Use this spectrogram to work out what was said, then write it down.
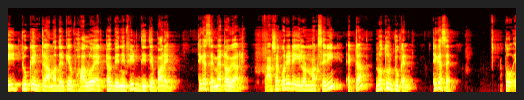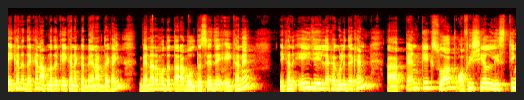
এই টোকেনটা আমাদেরকে ভালো একটা বেনিফিট দিতে পারে। ঠিক আছে? মেটাওয়ার তো আশা করি এটা ইলন মার্কসেরই একটা নতুন টোকেন ঠিক আছে? তো এইখানে দেখেন আপনাদেরকে এখানে একটা ব্যানার দেখাই। ব্যানারের মধ্যে তারা বলতেছে যে এইখানে, এখানে এই যে এই লেখাগুলি দেখেন pancake swap official listing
